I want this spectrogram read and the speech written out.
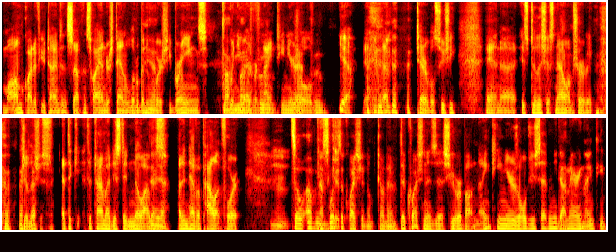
mom quite a few times and stuff, and so I understand a little bit Yeah. of where she brings. Talk When you guys were food, 19 years old. food. Yeah, yeah that terrible sushi, and uh, it's delicious now. I'm sure, like, delicious. At the at the time, I just didn't know. I was yeah. I didn't have a palate for it. Mm. So, I mean, what's good. the question? I'm kind of The question is this: You were about 19 years old. You said when you got married, 19.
